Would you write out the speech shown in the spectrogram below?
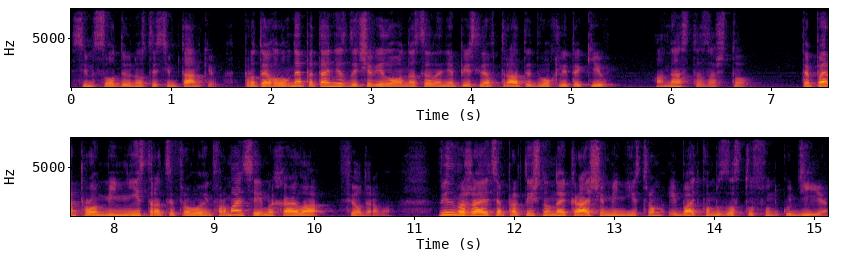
797 танків. Проте головне питання здичавілого населення після втрати двох літаків а нас-то за що? Тепер про міністра цифрової інформації Михайла Федорова. Він вважається практично найкращим міністром і батьком застосунку Дія.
